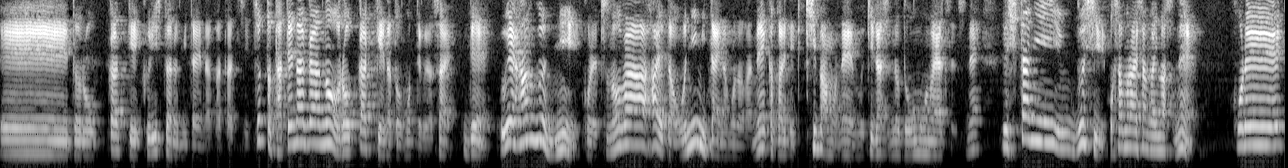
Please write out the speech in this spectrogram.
えっと、六角形、クリスタルみたいな形。ちょっと縦長の六角形だと思ってください。で、上半分に、これ角が生えた鬼みたいなものがね、書かれていて、牙もね、剥き出しの獰猛なやつですね。で、下に武士、お侍さんがいますね。これ、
